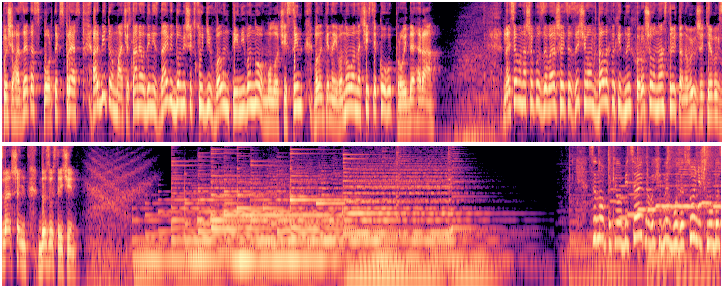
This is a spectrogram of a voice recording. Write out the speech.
Пише газета Спорт Експрес. Арбітром матчу стане один із найвідоміших суддів Валентин Іванов, молодший син Валентина Іванова, на честь якого пройде гра. На цьому наш випуск завершується. Зичу вам вдалих вихідних, хорошого настрою та нових життєвих звершень. До зустрічі! Синоптики обіцяють, на вихідних буде сонячно без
